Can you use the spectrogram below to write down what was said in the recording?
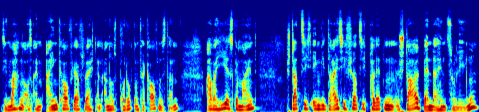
Sie machen aus einem Einkauf ja vielleicht ein anderes Produkt und verkaufen es dann. Aber hier ist gemeint, statt sich irgendwie 30, 40 Paletten Stahlbänder hinzulegen,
